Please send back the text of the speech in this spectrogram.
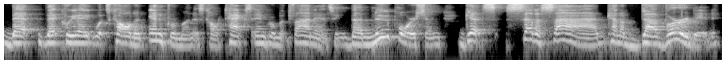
that that create what's called an increment. It's called tax increment financing. The new portion gets set aside kind of diverted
